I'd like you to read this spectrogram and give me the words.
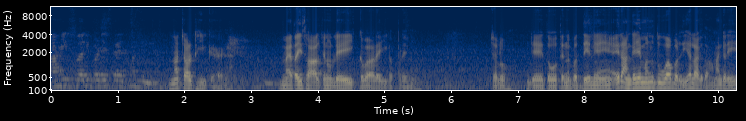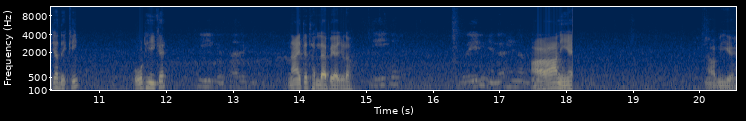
ਆਹੀ ਇਸ ਵਾਰੀ ਬੜੇ ਸਾਈਜ਼ ਹੈ ਨਾ ਚੱਲ ਠੀਕ ਹੈ ਮੈਂ ਤਾਂ ਹੀ ਸਾਲ ਚ ਨੂੰ ਲਏ ਇੱਕ ਵਾਰ ਹੀ ਕੱਪੜੇ ਹੁਣ ਚਲੋ ਜੇ ਦੋ ਤਿੰਨ ਬੱਦੇ ਲਿਆਏ ਆ, ਇਹ ਰੰਗ ਜੇ ਮੈਨੂੰ ਦੂਆ ਵਧੀਆ ਲੱਗਦਾ ਹਨਾ ਗਰੇ ਜਿਹਾ ਦੇਖੀ? ਉਹ ਠੀਕ ਹੈ? ਠੀਕ ਹੈ ਸਾਰੇ ਠੀਕ। ਨਾ ਇਹ ਤੇ ਥੱਲੇ ਪਿਆ ਜਿਹੜਾ। ਠੀਕ ਹੈ। ਗ੍ਰੇ ਨਹੀਂ ਦਾ। ਆ ਨਹੀਂ ਹੈ। ਆ ਵੀ ਹੈ।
